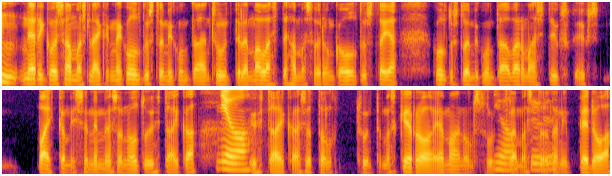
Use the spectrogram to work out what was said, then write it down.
erikoishammaslääkärinä koulutustoimikuntaan suunnittelemalla lasten hammashoidon koulutusta. Ja koulutustoimikunta on varmaan sitten yksi, yksi paikka, missä me myös on oltu yhtä aikaa. Joo. Yhtä aikaa sä oot ollut suunnittelemassa keroa ja mä oon ollut suunnittelemassa tuota, niin pedoa.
